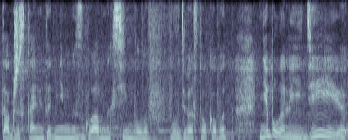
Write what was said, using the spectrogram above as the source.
также станет одним из главных символов Владивостока. Вот не было ли идеи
